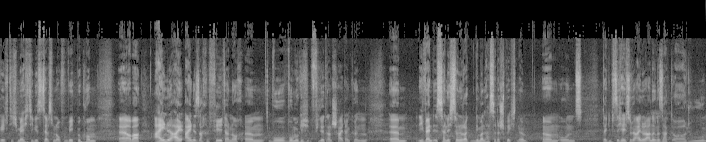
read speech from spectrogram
richtig mächtige Steps mit auf den Weg bekommen. Äh, aber eine, ein, eine Sache fehlt da noch, ähm, wo womöglich viele dran scheitern könnten. Ähm, Event ist ja nicht so, wenn du da niemanden hast, der da spricht. Ne? Ähm, und da gibt es sicherlich so den einen oder anderen, der sagt, oh du,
